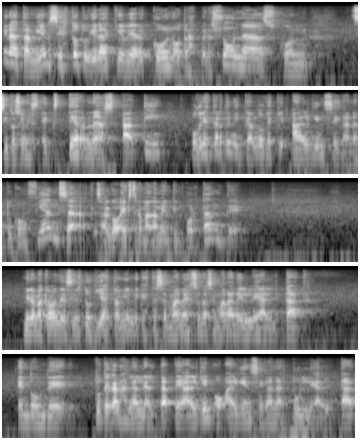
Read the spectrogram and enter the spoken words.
Mira, también si esto tuviera que ver con otras personas, con situaciones externas a ti, podría estarte indicando de que alguien se gana tu confianza, que es algo extremadamente importante. Mira, me acaban de decir tus guías también de que esta semana es una semana de lealtad, en donde tú te ganas la lealtad de alguien o alguien se gana tu lealtad.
